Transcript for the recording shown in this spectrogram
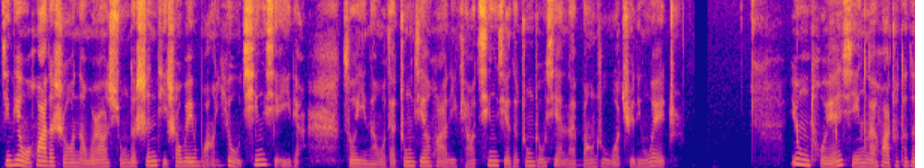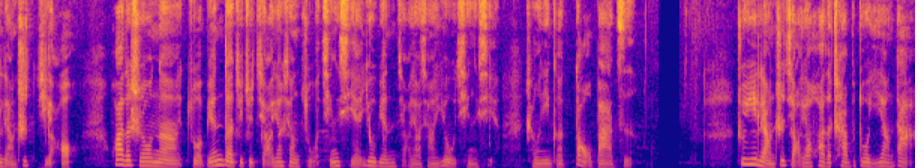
今天我画的时候呢，我让熊的身体稍微往右倾斜一点，所以呢，我在中间画了一条倾斜的中轴线来帮助我确定位置。用椭圆形来画出它的两只脚。画的时候呢，左边的这只脚要向左倾斜，右边的脚要向右倾斜，成一个倒八字。注意两只脚要画的差不多一样大。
